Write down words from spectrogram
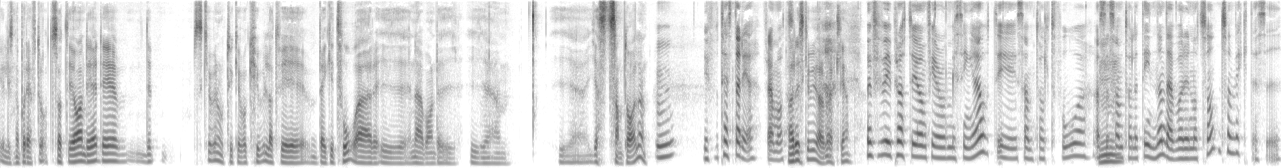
lyssnar på det efteråt. Så att, ja, det, det, det ska vi nog tycka var kul att vi bägge två är i, närvarande i, i, ehm, i eh, gästsamtalen. Mm. Vi får testa det framåt. Ja, det ska vi göra verkligen. Men för vi pratade ju om fear of missing out i samtal två, alltså Mm. samtalet innan där. Var det något sånt som väcktes i?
